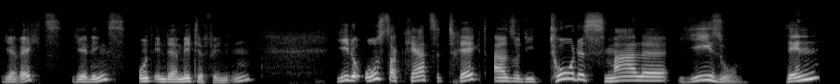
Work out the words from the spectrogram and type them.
hier rechts, hier links und in der Mitte finden. Jede Osterkerze trägt also die Todesmale Jesu. Denn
